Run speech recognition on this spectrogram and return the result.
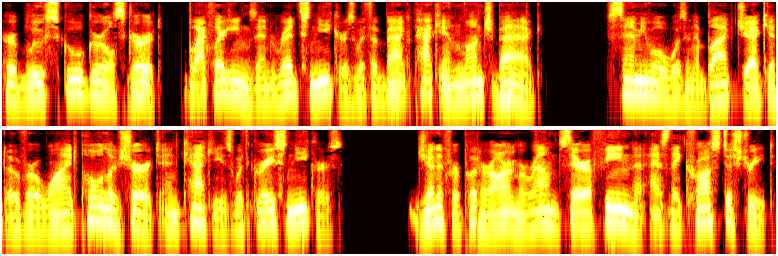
her blue schoolgirl skirt, black leggings and red sneakers with a backpack and lunch bag. Samuel was in a black jacket over a white polo shirt and khakis with gray sneakers. Jennifer put her arm around Serafina as they crossed a street.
